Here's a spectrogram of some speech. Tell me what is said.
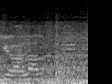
Thank you. I love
